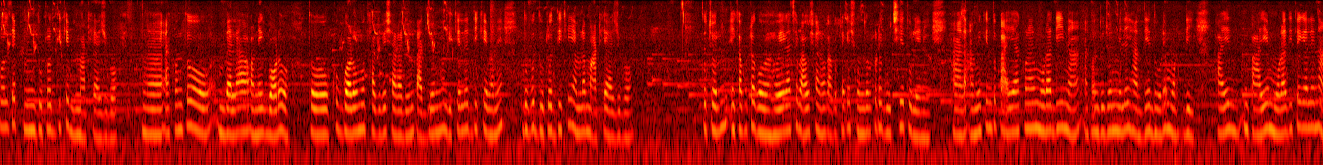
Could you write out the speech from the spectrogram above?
বলতে দুটোর দিকে মাঠে আসব। এখন তো বেলা অনেক বড়। তো খুব গরমও থাকবে সারাদিন। তার জন্য বিকেলের দিকে মানে দুপুর দুটোর দিকেই আমরা মাঠে আসব। তো চলুন, এই কাপড়টা হয়ে গেছে বাউসানো কাপড়টাকে সুন্দর করে গুছিয়ে তুলে নিই। আর আমি কিন্তু পায়ে এখন আর মোড়া দিই না। এখন দুজন মিলেই হাত দিয়ে ধরে মোড়া দিই। পায়ে পায়ে মোড়া দিতে গেলে না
